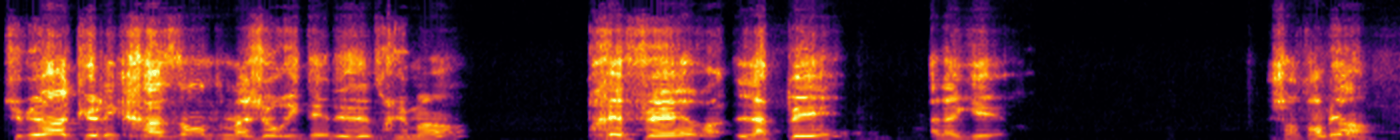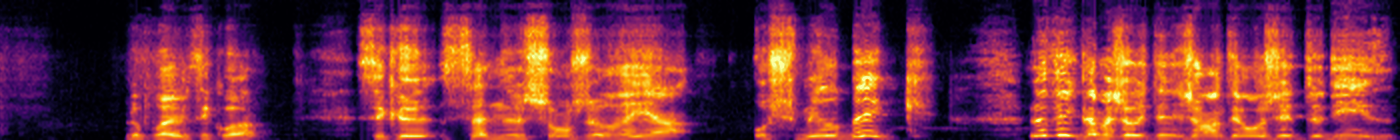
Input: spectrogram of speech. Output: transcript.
tu verras que l'écrasante majorité des êtres humains préfèrent la paix à la guerre. J'entends bien. Le problème, c'est quoi? C'est que ça ne change rien au schmilblick. Le fait que la majorité des gens interrogés te disent,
